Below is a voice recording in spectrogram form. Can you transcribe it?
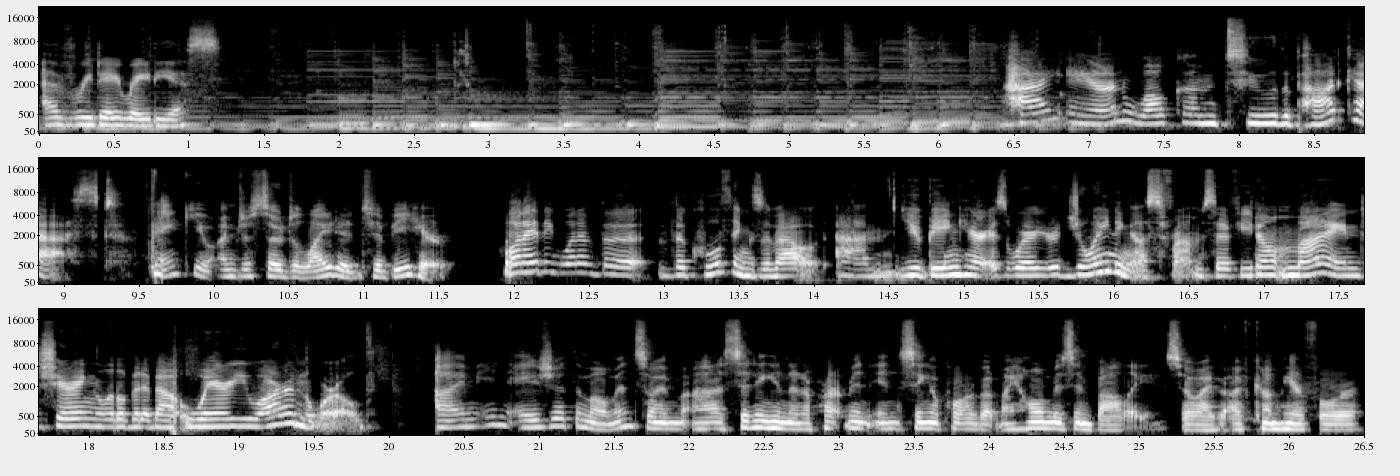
everyday radius. Hi, Anne. Welcome to the podcast. Thank you. I'm just so delighted to be here. Well, and I think one of the the cool things about um, you being here is where you're joining us from. So, if you don't mind sharing a little bit about where you are in the world. I'm in Asia at the moment, so I'm uh, sitting in an apartment in Singapore, but my home is in Bali. So I've, I've come here for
